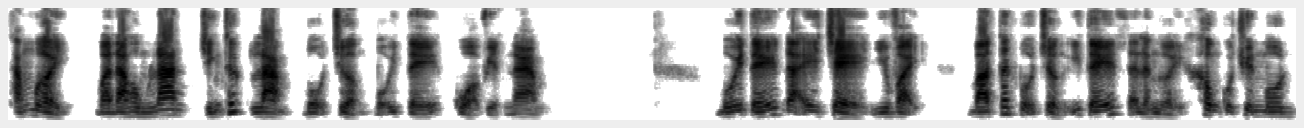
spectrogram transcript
tháng 10, bà Đào Hồng Lan chính thức làm Bộ trưởng Bộ Y tế của Việt Nam. Bộ Y tế đã ê trẻ như vậy, bà Tân Bộ trưởng Y tế lại là người không có chuyên môn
